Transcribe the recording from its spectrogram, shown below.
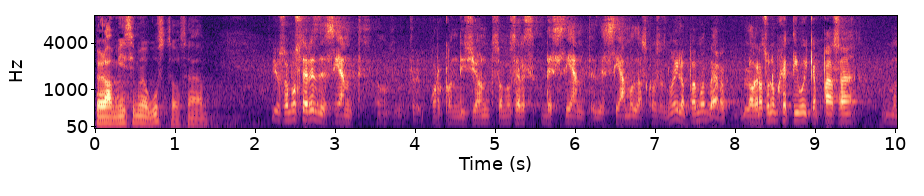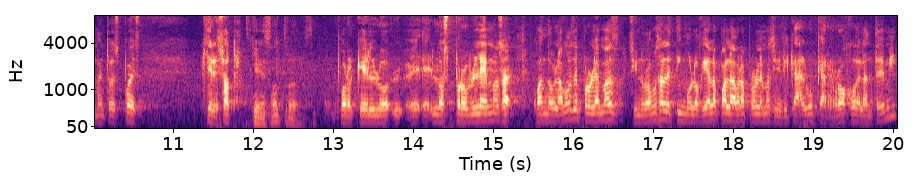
Pero a mí sí me gusta, o sea. somos seres deseantes, por condición somos seres deseantes, deseamos las cosas, ¿no? Y lo podemos ver. Logras un objetivo y ¿qué pasa un momento después? Quieres otro. Quieres otro porque eh, eh, los problemas, o sea, cuando hablamos de problemas, si nos vamos a la etimología de la palabra problema, significa algo que arrojo delante de mí.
